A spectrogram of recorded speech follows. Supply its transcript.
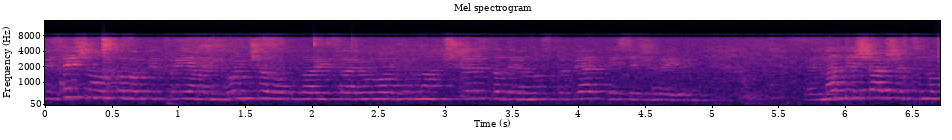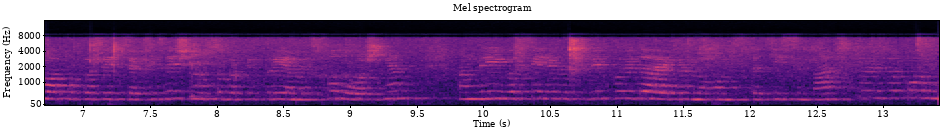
Фізична особа підприємець Гончарук Лариса Георгівна 495 тисяч гривень. Найдешевша цінова пропозиція фізична особа підприємець Волошня Андрій Васильович відповідає вимогам статті 17 закону,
